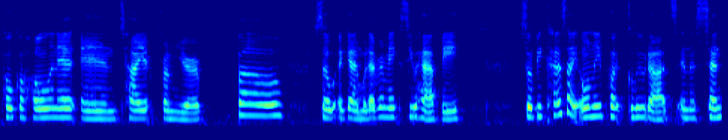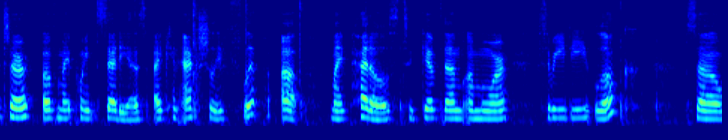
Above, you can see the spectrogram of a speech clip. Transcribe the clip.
poke a hole in it and tie it from your bow. So again, whatever makes you happy. So because I only put glue dots in the center of my poinsettias, I can actually flip up my petals to give them a more 3D look. So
